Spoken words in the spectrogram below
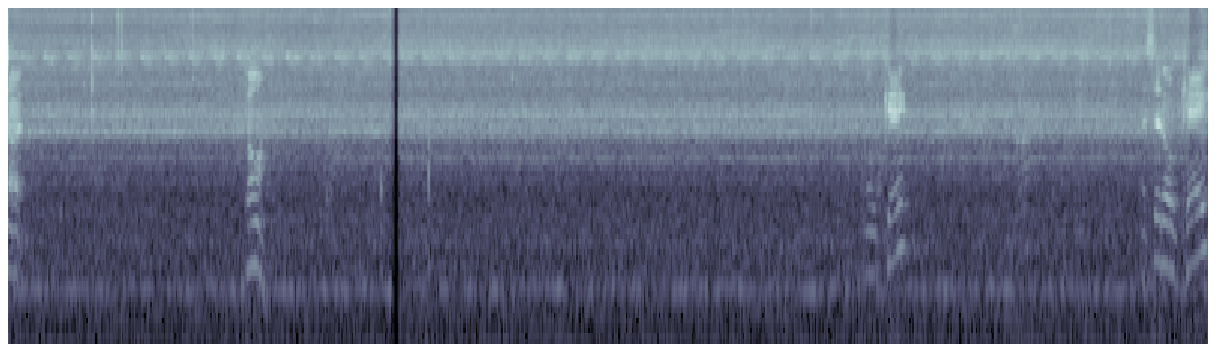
nut. Come on. Okay. I said okay.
